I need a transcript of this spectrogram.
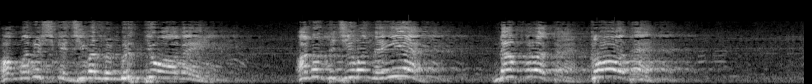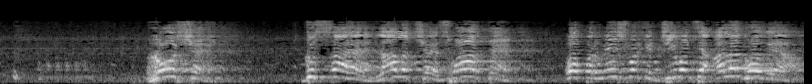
और मनुष्य के जीवन में मृत्यु आ गई। अनंत जीवन नहीं है, नफरत है, क्रोध है रोष है, गुस्सा है, लालच है, स्वार्थ है और परमेश्वर के जीवन से अलग हो गया।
